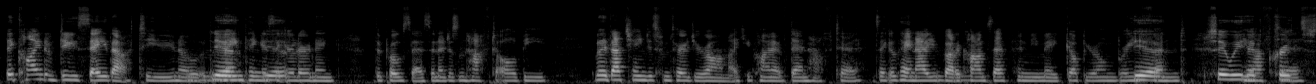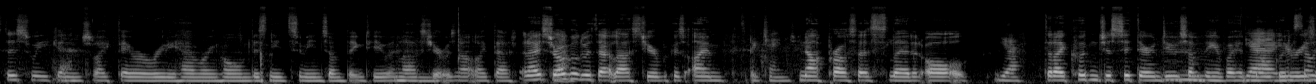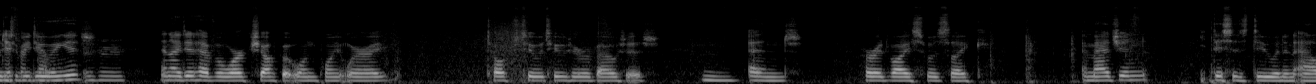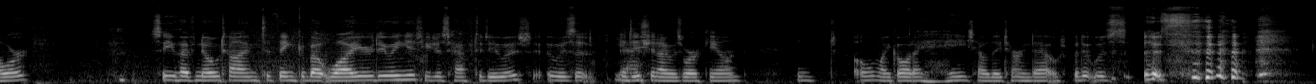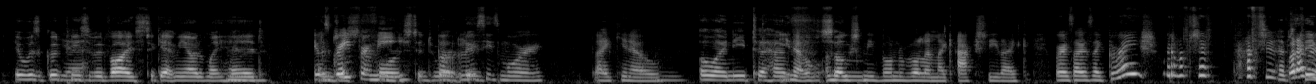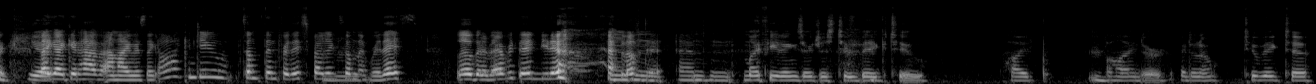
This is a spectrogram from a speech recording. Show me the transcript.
They kind of do say that to you. You know, Mhm. the Yeah, main thing is yeah. that you're learning the process, and it doesn't have to all be. But that changes from third year on. Like you kind of then have to. It's like okay, now you've got a Mhm. concept, and you make up your own brief, Yeah. and Say we had have to- crits this week, and like they were really hammering home. This needs to mean something to you, and last Mhm. year it was not like that. And I struggled with that last year because I'm it's a big change. not process led at all. Yeah, That I couldn't just sit there and do something Mm. if I had Yeah, no good you're so reason to be doing way. it. Mm-hmm. And I did have a workshop at one point where I talked to a tutor about it, mm. and her advice was like, imagine this is due in an hour. So you have no time to think about why you're doing it. You just have to do it. It was a Yeah. edition I was working on, and oh my god, I hate how they turned out. But it was it was a good piece of advice to get me out of my Mm. head. It was great for me, into but working. Lucy's more like you know, Oh, I need to have you know, some emotionally vulnerable and like actually like. Whereas I was like, great, we don't have to have to have to whatever. think. Yeah. Like I could have, and I was like, oh, I can do something for this project, Mhm. something for this, a little bit of everything, you know. I loved Mhm. it. Um, hmm My feelings are just too big to hide mm. behind, or I don't know, too big to.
